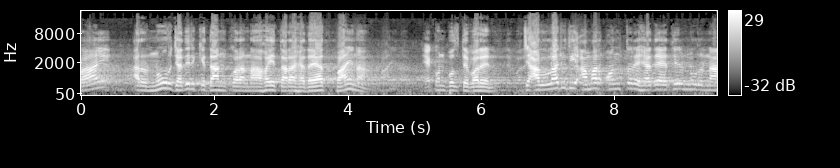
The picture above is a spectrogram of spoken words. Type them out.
পায়। আর নূর যাদেরকে দান করা না হয়, তারা হেদায়েত পায় না। এখন বলতে পারেন যে, আল্লাহ যদি আমার অন্তরে হেদায়েতের নূর না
